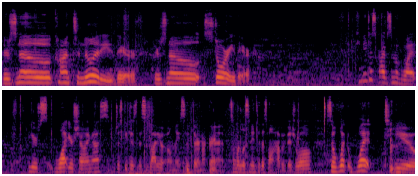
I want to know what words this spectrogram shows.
There's no continuity there. There's no story there. Can you describe some of what you're what you're showing us? Just because this is audio only, so they're not gonna. Right. Someone listening to this won't have a visual. So what what to you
